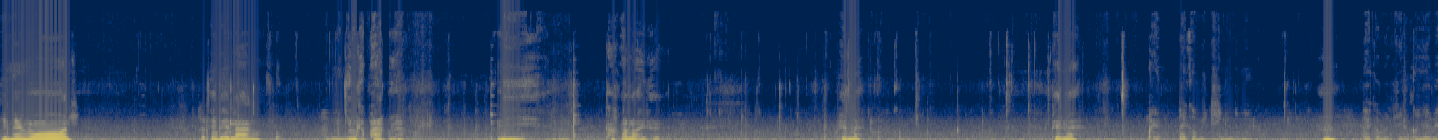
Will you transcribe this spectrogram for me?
กินให้หมด จะได้ล้าง กินกับผักนะ นี่ ผักอร่อยด้วยเผ็ดไหมเผ็ดไหมไปกับไปกินกันนะหึไปกับไปกินกันยังไง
